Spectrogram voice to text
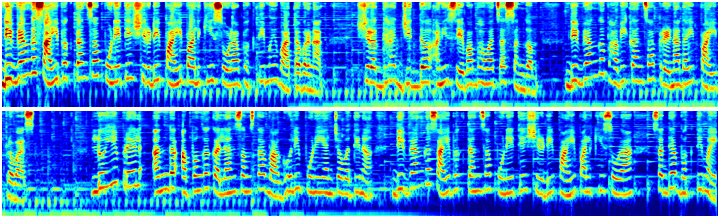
दिव्यांग साई भक्तांचा पुणे ते शिर्डी पायी पालखी सोळा भक्तिमय वातावरणात. श्रद्धा जिद्द आणि सेवाभावाचा संगम. दिव्यांग भाविकांचा प्रेरणादायी पायी प्रवास. लुई ब्रेल अंध अपंग कल्याण संस्था वाघोली पुणे यांच्या वतीनं दिव्यांग साई भक्तांचा पुणे ते शिर्डी पायी पालखी सोहळा सध्या भक्तिमय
